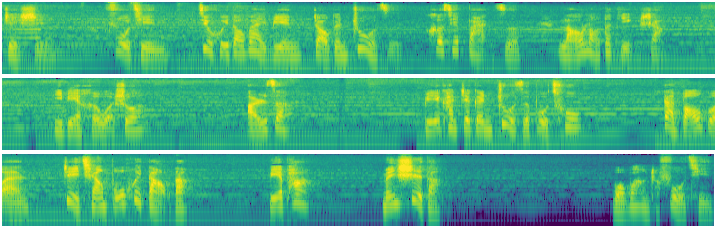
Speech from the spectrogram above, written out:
这时，父亲就会到外边找根柱子和些板子，牢牢地顶上，一边和我说：“儿子，别看这根柱子不粗，但保管这墙不会倒的，别怕，没事的。”我望着父亲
